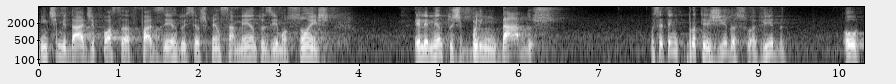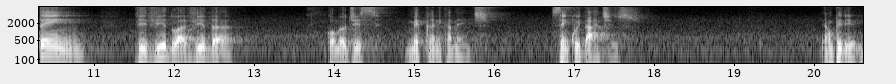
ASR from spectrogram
intimidade possa fazer dos seus pensamentos e emoções elementos blindados? Você tem protegido a sua vida? Ou tem vivido a vida, como eu disse, mecanicamente, sem cuidar disso? É um perigo.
